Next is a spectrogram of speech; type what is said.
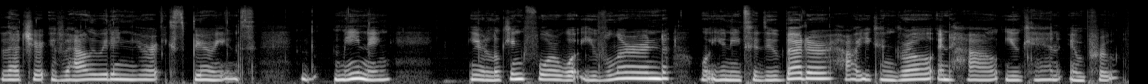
that you're evaluating your experience, meaning you're looking for what you've learned, what you need to do better, how you can grow, and how you can improve.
